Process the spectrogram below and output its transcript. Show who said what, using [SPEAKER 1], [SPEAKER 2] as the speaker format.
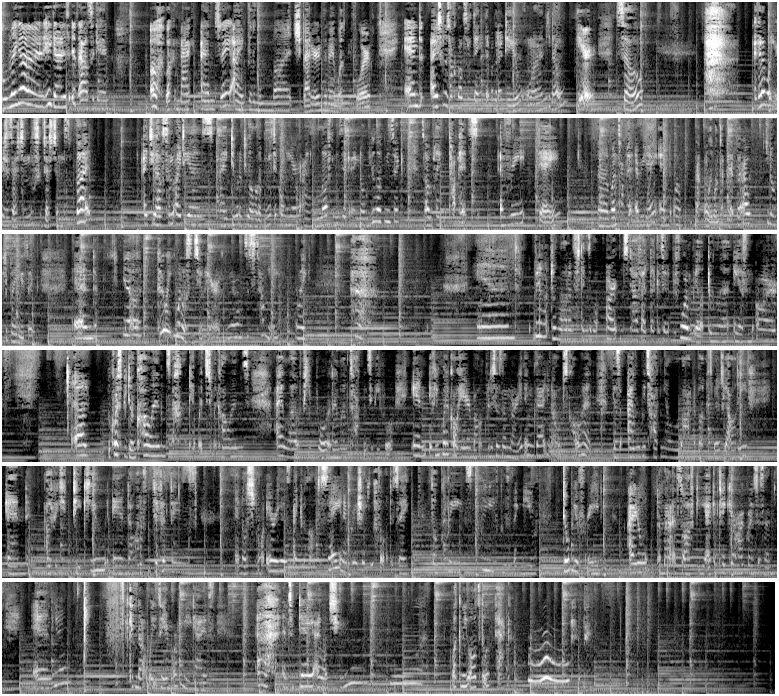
[SPEAKER 1] Oh my god. Hey guys, it's Alice again. Oh, welcome back. And today I am feeling much better than I was before. And I just want to talk about some things that we're to do on, you know, here. So, I kind of want your suggestions, suggestions, but I do have some ideas. I do want to do a lot of music on here. I love music. I know you love music. So I'll be playing the top hits every day playing music, and you know, tell me what you want to listen to here. You know, just tell me, like, and we are not doing a lot of things about art and stuff. Like I said it before, we are doing uh, ASMR. Uh, of course, be doing call-ins. Ugh, I can't wait to do my call-ins. I love people and I love talking to people. And if you want to call here about criticism or anything like that, you know, just call in. Because I will be talking a lot about spirituality and LGBTQ and a lot of different things in those general areas. I do a lot to say, and I'm pretty sure you have a lot to say. So please, please, please, I'm you, don't be afraid. I don't, I'm not a softie. I can take your hard criticism. And, you know, I cannot wait to hear more from you guys. Uh, and today I want to welcome you all to the Wolf Pack.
